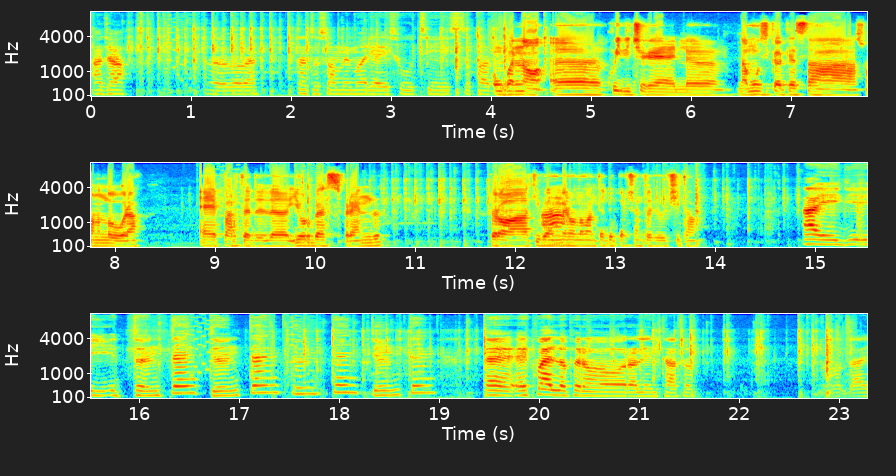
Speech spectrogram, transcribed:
Ah già. Eh, vabbè. Tanto so a memoria i di sto puzzle. Comunque no, eh, qui dice che il- la musica che sta suonando ora è parte del Your Best Friend, però ha tipo Ah. almeno il 92% di velocità. È, è quello però rallentato. No, dai.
